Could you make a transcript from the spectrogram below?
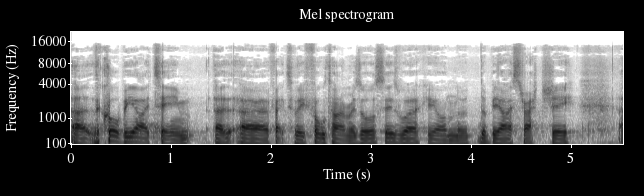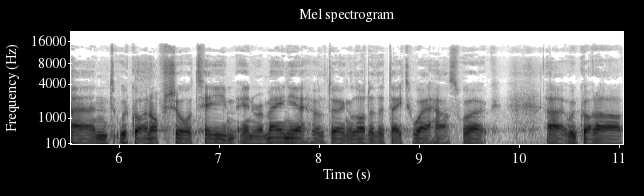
Uh, the core BI team are, are effectively full-time resources working on the, the, BI strategy, and we've got an offshore team in Romania who are doing a lot of the data warehouse work. Uh, we've got our,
